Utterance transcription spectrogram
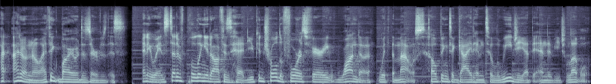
I, I don't know. I think Mario deserves this. Anyway, instead of pulling it off his head, you control the forest fairy Wanda with the mouse, helping to guide him to Luigi at the end of each level.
